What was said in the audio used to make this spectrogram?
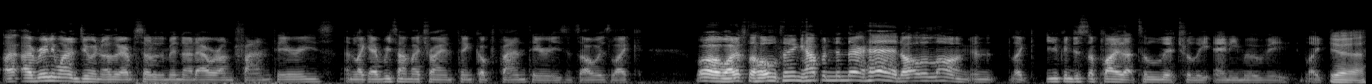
I, I really want to do another episode of the Midnight Hour on fan theories, and like every time I try and think up fan theories, it's always like, "Whoa, what if the whole thing happened in their head all along?" And like you can just apply that to literally any movie. Like Yeah,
